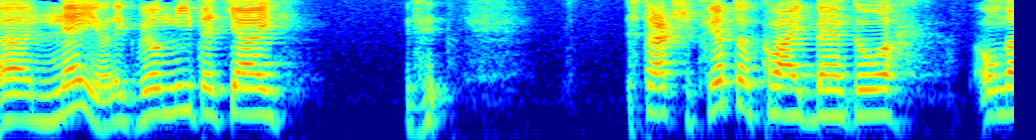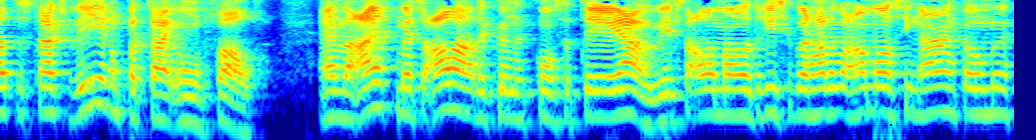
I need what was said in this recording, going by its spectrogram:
Uh, nee, want ik wil niet dat jij straks je crypto kwijt bent door, omdat er straks weer een partij omvalt. En we eigenlijk met z'n allen hadden kunnen constateren, ja, we wisten allemaal het risico, dat hadden we allemaal zien aankomen.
